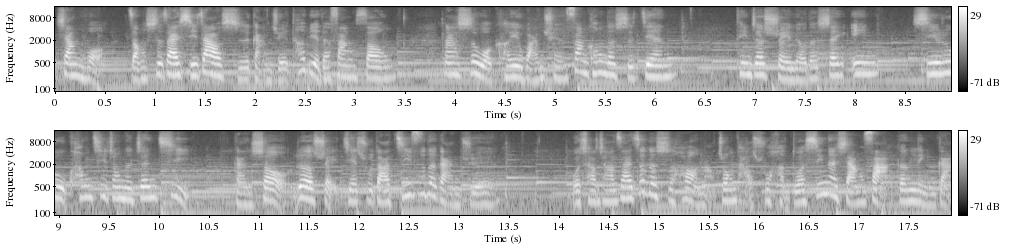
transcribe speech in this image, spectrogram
像我总是在洗澡时感觉特别的放松，那是我可以完全放空的时间，听着水流的声音，吸入空气中的蒸汽，感受热水接触到肌肤的感觉。我常常在这个时候脑中跑出很多新的想法跟灵感。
